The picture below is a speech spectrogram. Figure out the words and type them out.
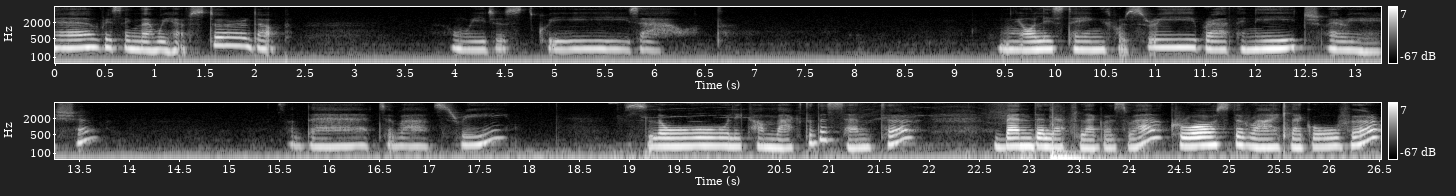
Everything that we have stirred up, we just squeeze out. only staying for three breaths in each variation. So that's about three. Slowly come back to the center. Bend the left leg as well. Cross the right leg over.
